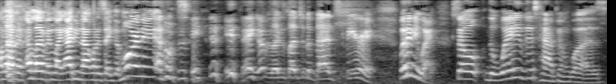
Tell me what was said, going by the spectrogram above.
11, 11. Like, I do not want to say good morning. I don't want to say anything. I'm like such in a bad spirit. But anyway, so the way this happened was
